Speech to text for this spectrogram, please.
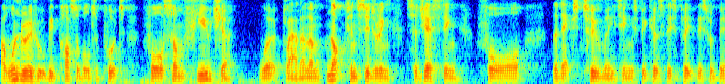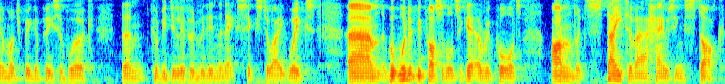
I wonder if it would be possible to put for some future work plan, and I'm not considering suggesting for the next two meetings because this this would be a much bigger piece of work then um, could be delivered within the next six to eight weeks. Um, but would it be possible to get a report on the state of our housing stock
